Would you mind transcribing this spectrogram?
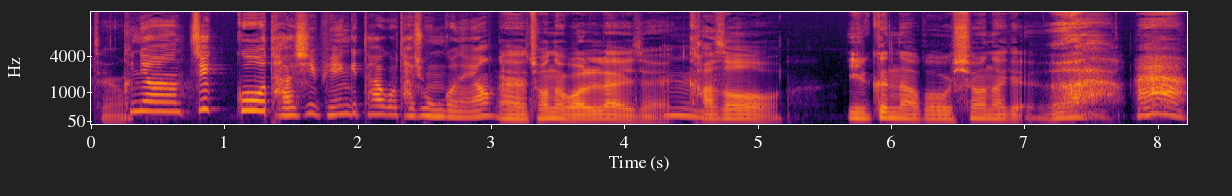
같아요. 그냥 찍고 다시 비행기 타고 다시 온 거네요. 네, 저는 원래 이제 음. 가서 일 끝나고 시원하게 으아 아,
